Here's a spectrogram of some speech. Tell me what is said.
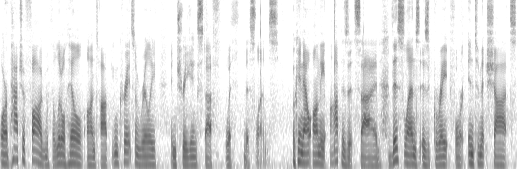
or a patch of fog with a little hill on top. You can create some really intriguing stuff with this lens. Okay, now on the opposite side, this lens is great for intimate shots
